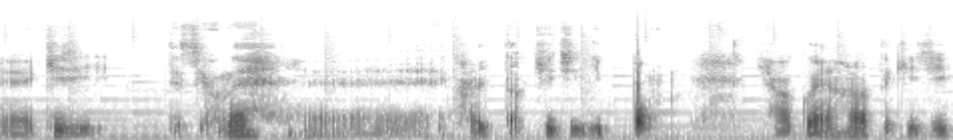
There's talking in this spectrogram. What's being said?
えー、生地ですよね、えー、書いた記事1本、100円払って記事1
